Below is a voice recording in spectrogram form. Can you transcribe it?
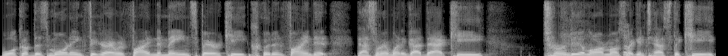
Woke up this morning, figured I would find the main spare key. Couldn't find it. That's when I went and got that key. Turned the alarm off so I can test the key.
